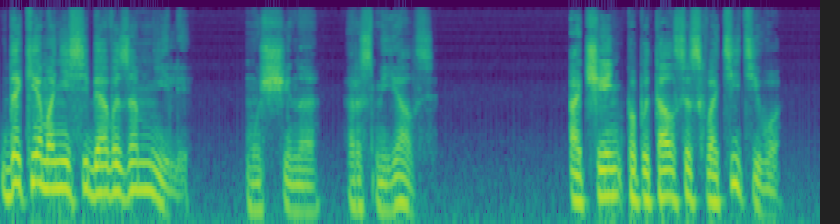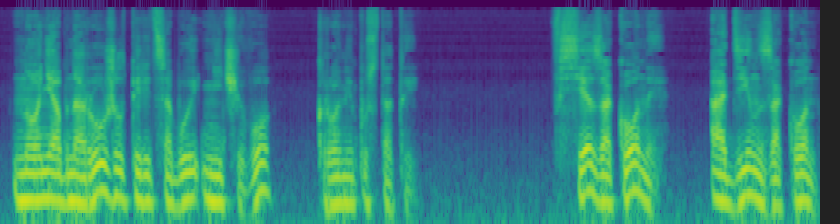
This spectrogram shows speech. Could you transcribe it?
Да кем они себя возомнили? Мужчина рассмеялся. А Чень попытался схватить его, но не обнаружил перед собой ничего, кроме пустоты. Все законы — один закон.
